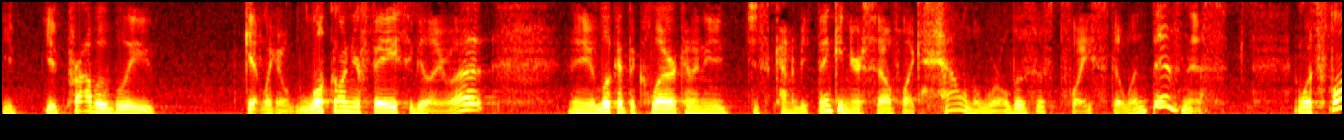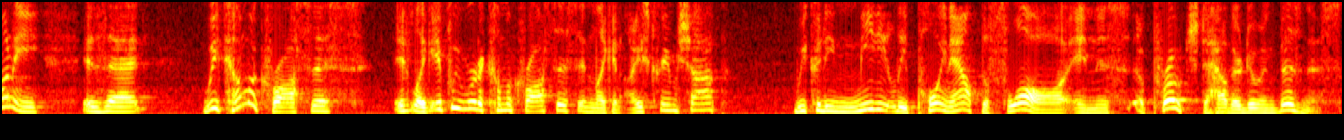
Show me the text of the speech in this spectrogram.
you'd, you'd probably get like a look on your face. You'd be like, what? And you look at the clerk, and then you just kind of be thinking to yourself, like, how in the world is this place still in business? And what's funny is that we come across this, if like if we were to come across this in like an ice cream shop, we could immediately point out the flaw in this approach to how they're doing business.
